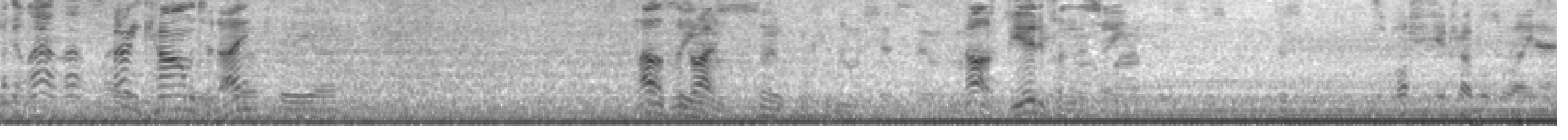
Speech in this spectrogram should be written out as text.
Look at that, that's very calm today. Uh, that was the drone. So fucking nice yesterday. Oh, it's beautiful in the sea. Just, Just washes your troubles away. yeah.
